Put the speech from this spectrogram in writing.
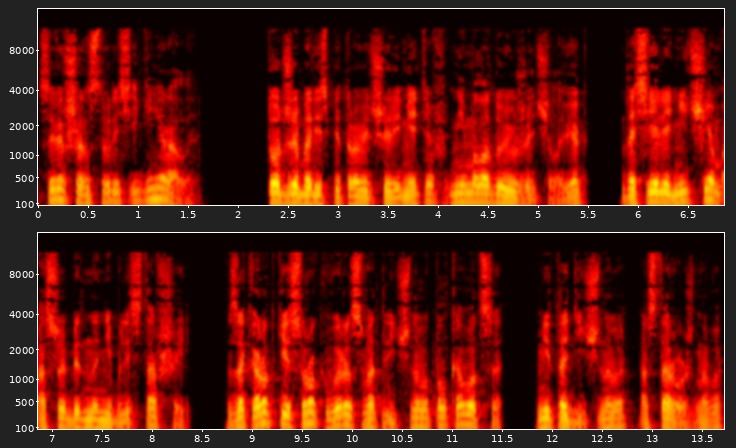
совершенствовались и генералы. Тот же Борис Петрович Шереметьев, немолодой уже человек, доселе ничем особенно не блиставший, за короткий срок вырос в отличного полководца, методичного, осторожного,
